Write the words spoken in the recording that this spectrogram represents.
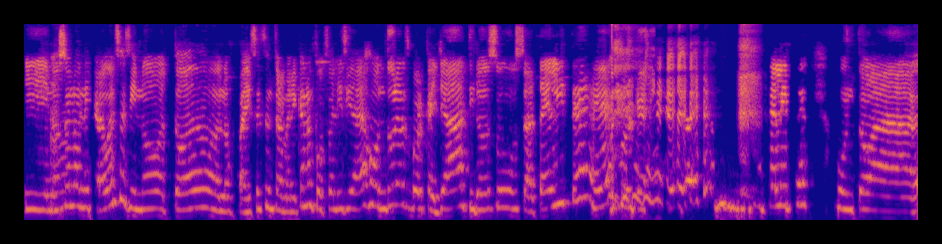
Y no solo nicaragüenses, sino todos los países centroamericanos. Pues felicidades Honduras porque ya tiró su satélite, ¿eh? Porque satélite junto a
